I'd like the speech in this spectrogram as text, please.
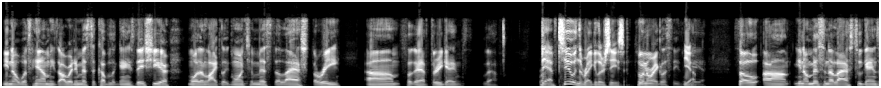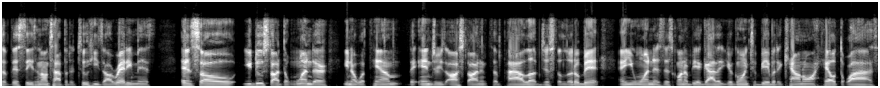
you know, with him, he's already missed a couple of games this year, more than likely going to miss the last three. Um, so they have three games left. They have two in the regular season. Two in the regular season. Yeah. Yeah. So, um, you know, missing the last two games of this season on top of the two he's already missed. And so you do start to wonder, you know, with him, the injuries are starting to pile up just a little bit. And you wonder, is this going to be a guy that you're going to be able to count on health wise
